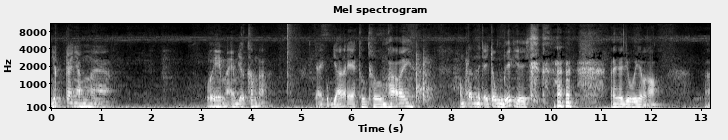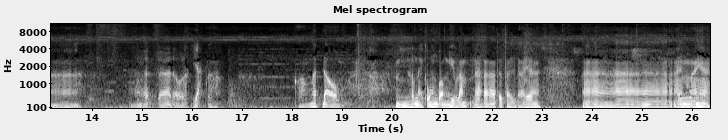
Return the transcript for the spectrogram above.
nhất cá nhân là của em em giật không đó. Chạy cũng dở ẹt thường thường thôi không tin là chạy chung biết gì. Đây vui nha bà con. À, à, ít à, đồ lặt vặt rồi còn ít đồ. Ừ, lúc này cũng không còn nhiều lắm. Đó, đó từ từ đợi à, à, em ấy ha.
